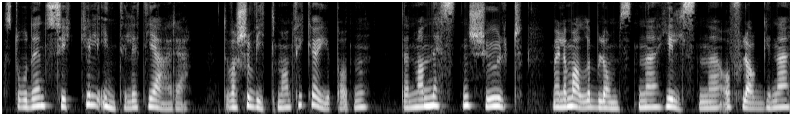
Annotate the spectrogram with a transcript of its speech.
sto det en sykkel inntil et gjerde. Det var så vidt man fikk øye på den. Den var nesten skjult mellom alle blomstene, hilsene og flaggene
